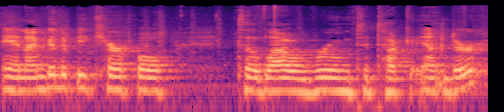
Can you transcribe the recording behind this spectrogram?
And I'm going to be careful to allow room to tuck under.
